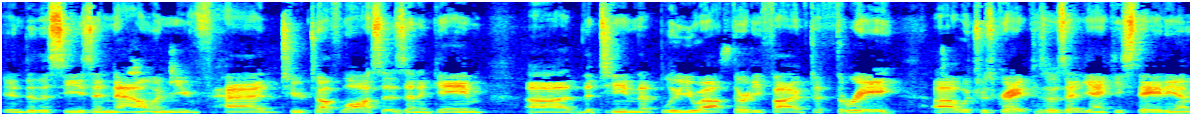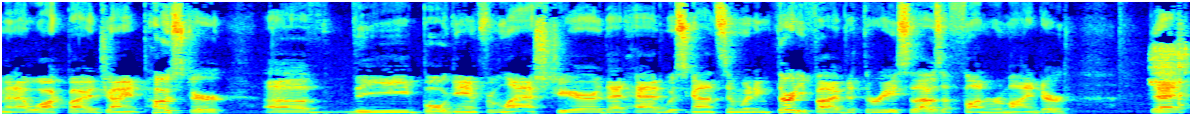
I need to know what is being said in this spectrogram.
Into the season now, and you've had two tough losses and a game. Uh, the team that blew you out 35 to three, uh, which was great because it was at Yankee Stadium, and I walked by a giant poster of the bowl game from last year that had Wisconsin winning 35 to 3 so that was a fun reminder that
